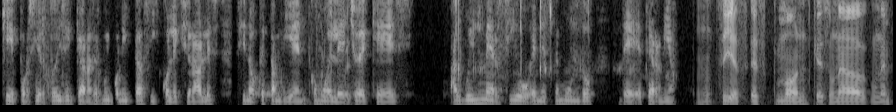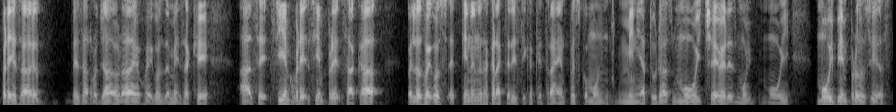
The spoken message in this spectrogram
que por cierto dicen que van a ser muy bonitas y coleccionables, sino que también como el hecho de que es algo inmersivo en este mundo de Eternia. Sí, es, es Mon, que es una, una empresa desarrolladora de juegos de mesa que hace, siempre, siempre saca, pues los juegos eh, tienen esa característica que traen pues como miniaturas muy chéveres, muy, muy, muy bien producidas.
